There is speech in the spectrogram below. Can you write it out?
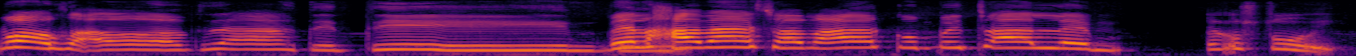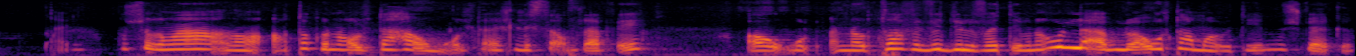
مصعب تحت التين بالحماسة معاكم بتعلم. الأسطوري. بصوا يا جماعة أنا أعتقد أنا قلتها أو ما قلتهاش لسه أو مش عارف إيه. أو أنا قلتها في الفيديو اللي فات أنا أقول اللي قبله قلتها مرتين مش فاكر.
